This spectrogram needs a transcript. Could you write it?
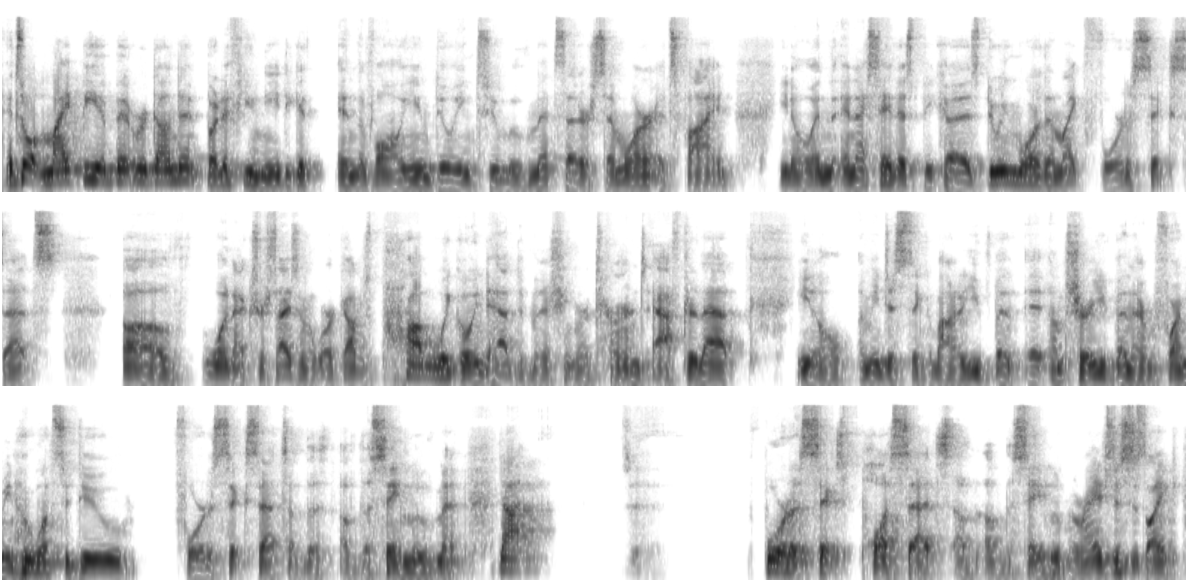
And so it might be a bit redundant, but if you need to get in the volume doing two movements that are similar, it's fine. You know, and, and I say this because doing more than like four to six sets of one exercise in a workout is probably going to have diminishing returns after that. You know, I mean, just think about it. You've been, eh, I'm sure you've been there before. I mean, who wants to do four to six sets of the of the same movement? Not four to six plus sets of, of the same movement, right? It's just like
